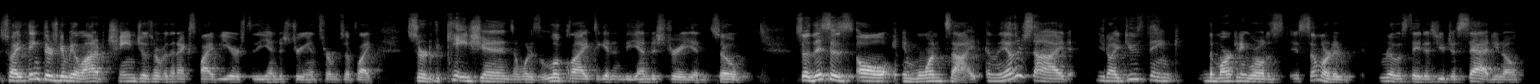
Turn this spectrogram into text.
so I think there's going to be a lot of changes over the next five years to the industry in terms of like certifications and what does it look like to get into the industry. And so, so this is all in one side. And the other side, you know, I do think the marketing world is, is similar to real estate, as you just said. You know,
